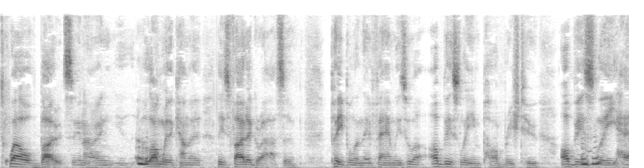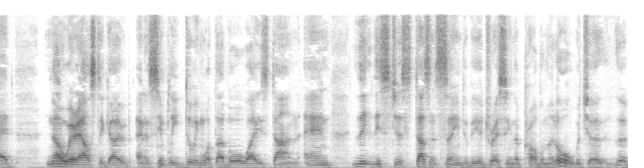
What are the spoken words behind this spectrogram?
12 boats, you know, and mm-hmm. along with it come these photographs of people and their families who are obviously impoverished, who obviously mm-hmm. had nowhere else to go and are simply doing what they've always done. And the, this just doesn't seem to be addressing the problem at all, which are the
